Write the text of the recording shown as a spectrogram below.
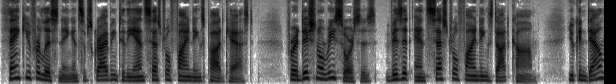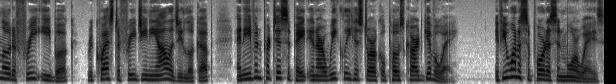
Thank you for listening and subscribing to the Ancestral Findings podcast. For additional resources, visit ancestralfindings.com. You can download a free ebook, request a free genealogy lookup, and even participate in our weekly historical postcard giveaway. If you want to support us in more ways,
